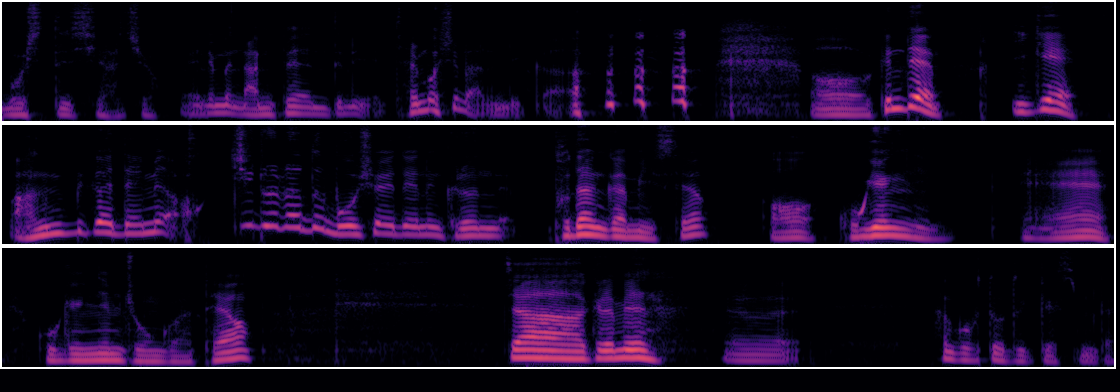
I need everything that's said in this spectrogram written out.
모시듯이 하죠. 왜냐면 남편들이 잘못이 많으니까. 어, 근데 이게 왕비가 되면 억지로라도 모셔야 되는 그런 부담감이 있어요. 어, 고객님. 예, 고객님 좋은 것 같아요. 자, 그러면 어, 한곡또 듣겠습니다.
